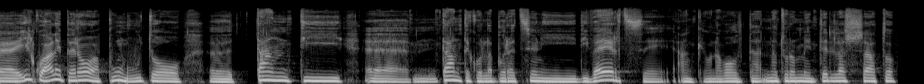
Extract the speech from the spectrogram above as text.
il quale però ha appunto avuto eh, tanti, eh, tante collaborazioni diverse, anche una volta naturalmente lasciato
